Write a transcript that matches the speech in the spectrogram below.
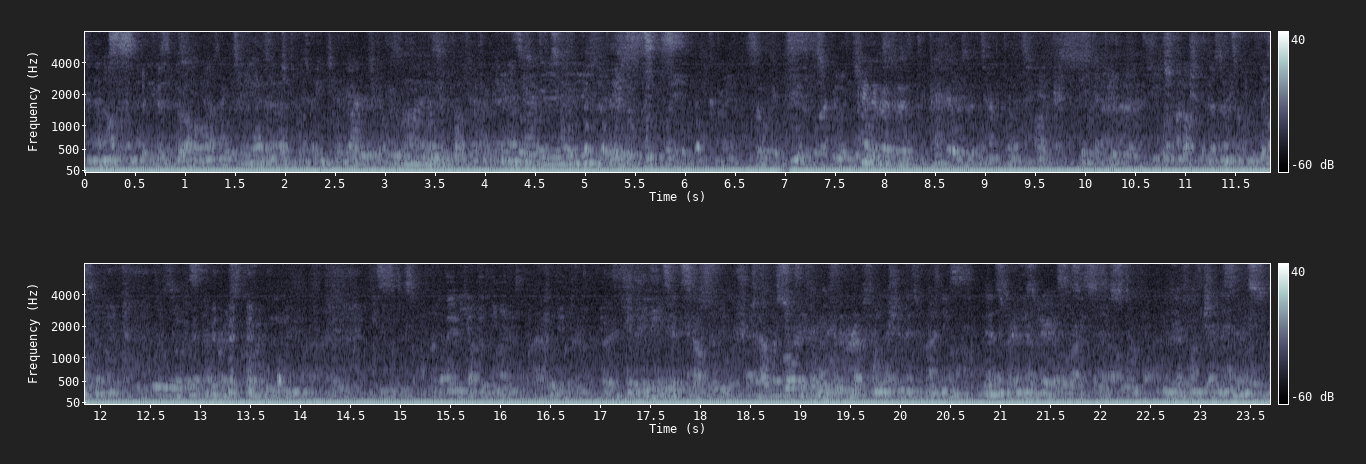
And then ultimately, this is all together. That's what's being compared to. And then So it's kind of as a, kind of as a template. Each function does its own thing. So it's never stored in but then it. Deletes itself. JavaScript, whenever a function is running, that's where these variables exist. When the function ends,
